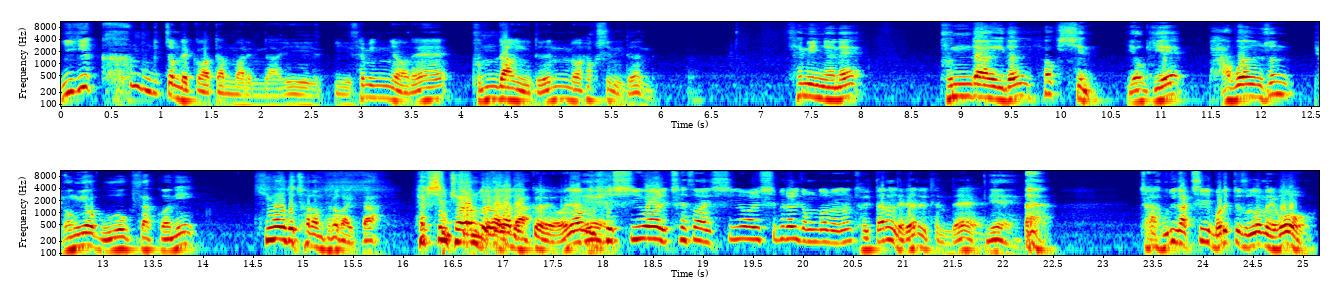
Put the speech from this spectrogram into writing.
이게 큰 분기점 될 것 같단 말입니다. 이, 이 세민년의 분당이든 뭐 혁신이든. 세민년의 분당이든 혁신 여기에 박원순 병역 의혹 사건이 키워드처럼 들어가 있다. 핵심처럼 들어가 될. 거예요. 왜냐하면 예. 이게 10월, 최소한 10월, 11월 정도면은 결단을 내려야 될 텐데. 예. 자, 우리 같이 머리띠 둘러매고,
